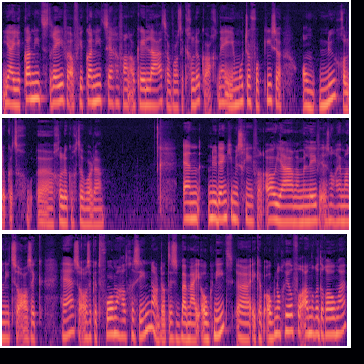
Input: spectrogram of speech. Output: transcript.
ja, je kan niet streven of je kan niet zeggen van oké, later word ik gelukkig. Nee, je moet ervoor kiezen om nu gelukkig, uh, gelukkig te worden. En nu denk je misschien van, oh ja, maar mijn leven is nog helemaal niet zoals ik, hè, zoals ik het voor me had gezien. Nou, dat is bij mij ook niet. Ik heb ook nog heel veel andere dromen.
